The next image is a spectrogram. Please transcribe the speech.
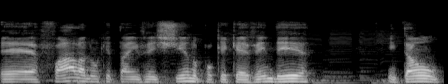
é, fala no que está investindo porque quer vender. Então,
